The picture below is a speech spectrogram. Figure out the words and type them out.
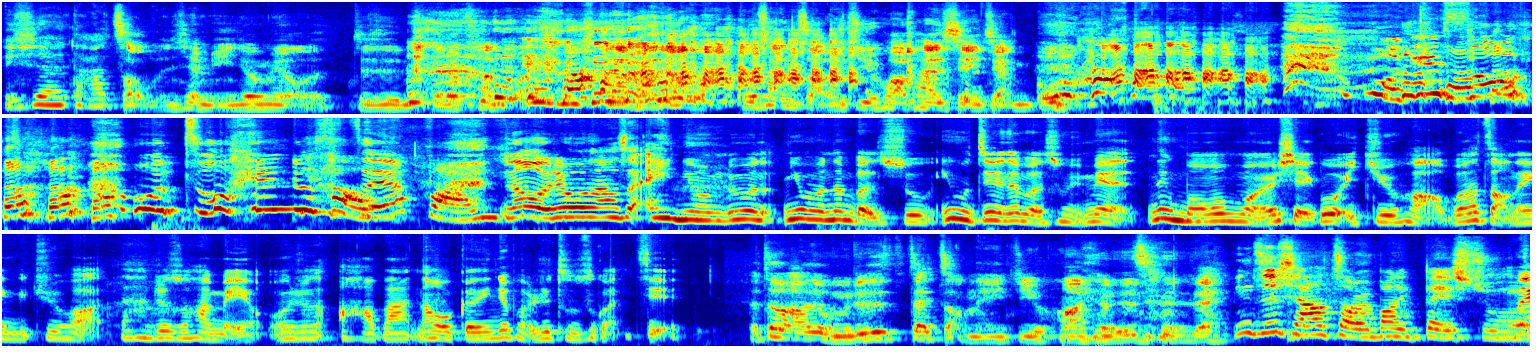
欸，现在大家找文献明明就没有，就是每个都看完。但比如说我，我想找一句话，看谁讲过。我昨天就是这样烦。然后我就问他说：“哎、欸，你有没有你有没有那本书？因为我之前那本书里面那个某某某有写过一句话，我要找那一句话。”但他就说他没有。我就说：“啊，好吧。”然后我隔天就跑去图书馆借。对啊，我们就是在找那一句话，就是真的在。你只是想要找人帮你背书吗？没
